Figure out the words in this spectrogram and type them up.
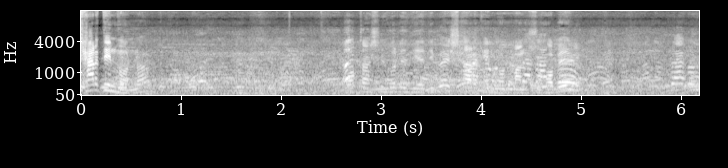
সাড়ে তিন মন না? পঁচাশি হলে দিয়ে দিবে, সাড়ে তিন মন মাংস হবে। দেখেন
